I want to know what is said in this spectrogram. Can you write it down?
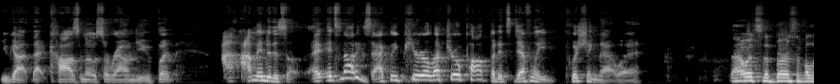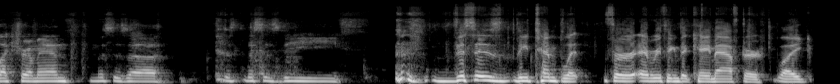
you got that cosmos around you. But I, I'm into this. It's not exactly pure electro pop, but it's definitely pushing that way. Oh, it's the birth of electro, man. This is uh this, this is the this is the template for everything that came after. Like,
